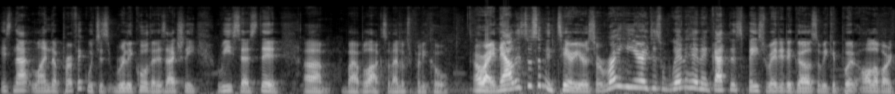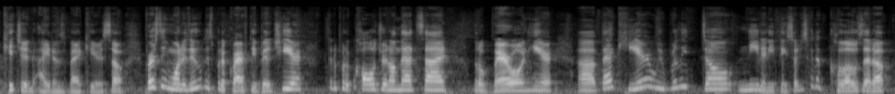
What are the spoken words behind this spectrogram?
it's not lined up perfect, which is really cool that it's actually recessed in um, by a block. So that looks pretty cool. All right, now let's do some interior. So right here, I just went ahead and got this space ready to go so we can put all of our kitchen items back here. So first thing we want to do, let's put a crafting bench here. Gonna put a cauldron on that side, little barrel in here. Uh, back here, we really don't need anything, so I'm just gonna close that up.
